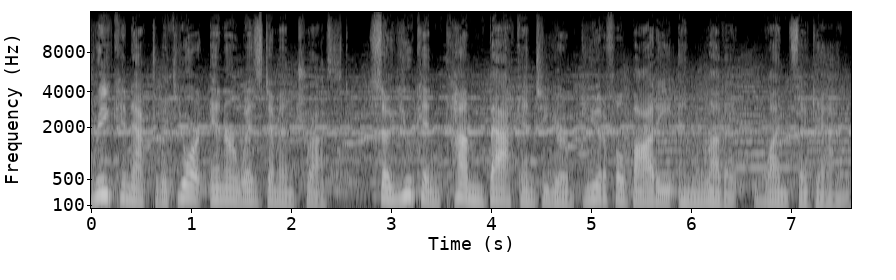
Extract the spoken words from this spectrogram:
reconnect with your inner wisdom and trust so you can come back into your beautiful body and love it once again.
